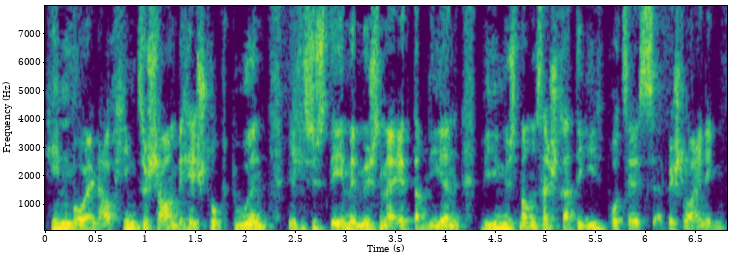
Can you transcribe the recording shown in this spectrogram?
hinwollen, auch hinzuschauen, welche Strukturen, welche Systeme müssen wir etablieren, wie müssen wir unseren Strategieprozess beschleunigen.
